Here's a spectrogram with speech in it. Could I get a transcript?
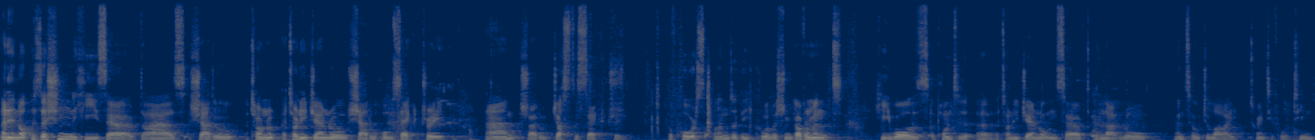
And in opposition, he served as Shadow Attorney General, Shadow Home Secretary, and Shadow Justice Secretary. Of course, under the coalition government, he was appointed uh, Attorney General and served in that role until July 2014.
